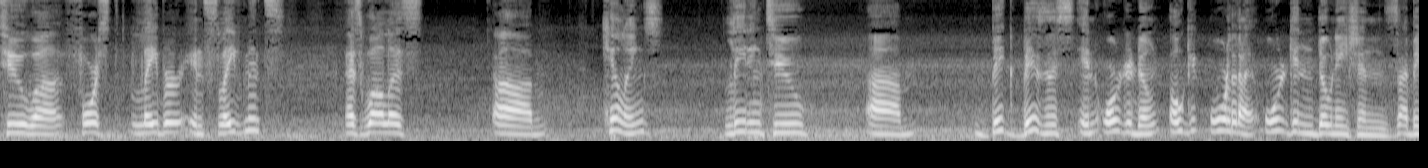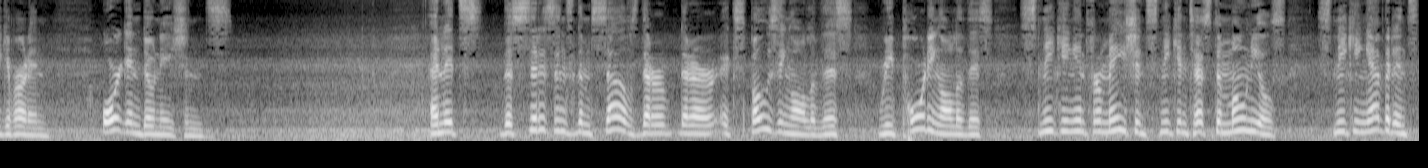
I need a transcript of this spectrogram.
to uh, forced labor enslavements, as well as um, killings leading to um, big business in organ, don- organ, donations. I beg your pardon. organ donations. And it's the citizens themselves that are that are exposing all of this, reporting all of this, sneaking information, sneaking testimonials, sneaking evidence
